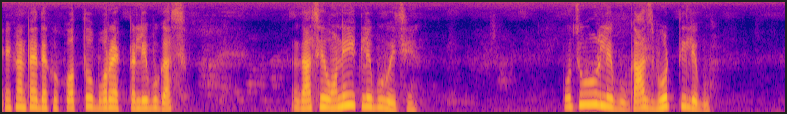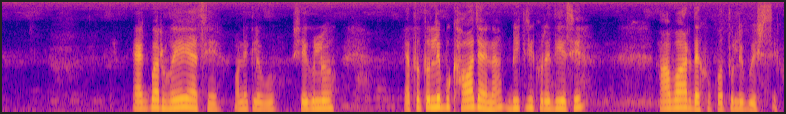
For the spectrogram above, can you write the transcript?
এখানটায় দেখো কত বড় একটা লেবু গাছ। গাছে অনেক লেবু হয়েছে। প্রচুর লেবু, গাছ ভর্তি লেবু। একবার হয়ে গেছে অনেক লেবু। সেগুলো, এত তো লেবু খাওয়া যায় না, বিক্রি করে দিয়েছে। আবার দেখো কত লেবু এসছে।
